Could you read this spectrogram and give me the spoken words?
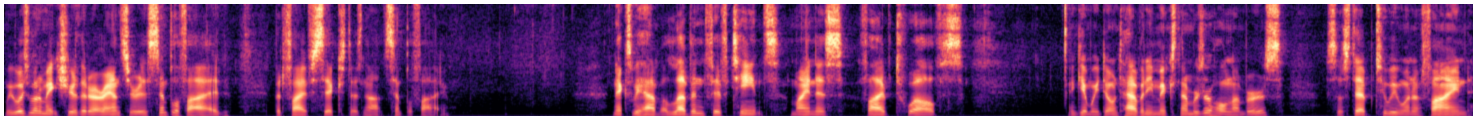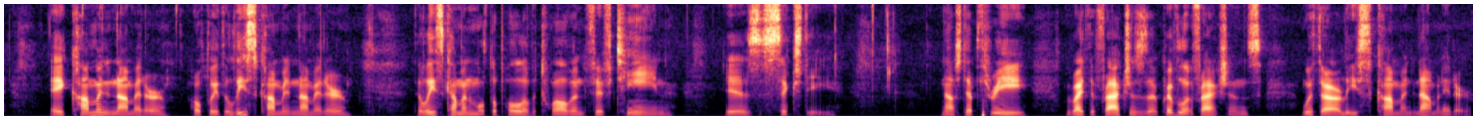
We always want to make sure that our answer is simplified, but 5 6 does not simplify. Next we have 11 fifteenths minus 5 twelfths. Again, we don't have any mixed numbers or whole numbers, so step 2 we want to find a common denominator, hopefully the least common denominator, the least common multiple of 12 and 15 is 60. Now step 3, we write the fractions as equivalent fractions with our least common denominator.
